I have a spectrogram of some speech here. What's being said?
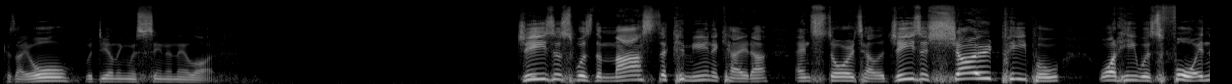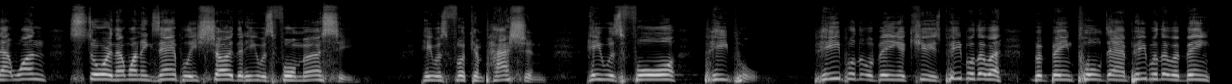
because they all were dealing with sin in their life. Jesus was the master communicator and storyteller. Jesus showed people what he was for. In that one story, in that one example, he showed that he was for mercy, he was for compassion, he was for people. People that were being accused, people that were being pulled down, people that were being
